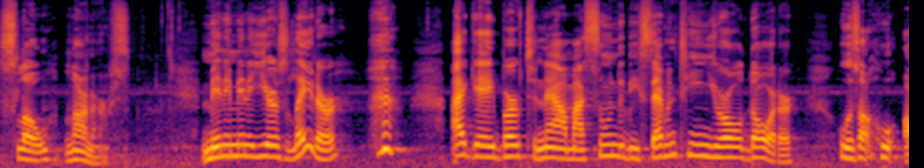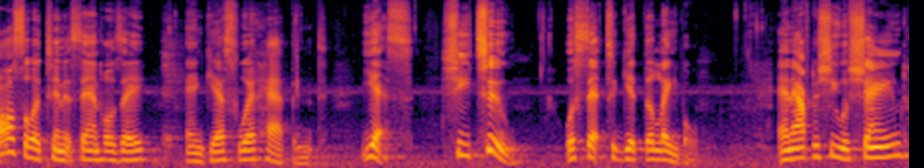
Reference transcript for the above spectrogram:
slow learners. Many, many years later, I gave birth to now my soon to be 17 year old daughter, who, is, who also attended San Jose, and guess what happened? Yes, she too was set to get the label. And after she was shamed,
